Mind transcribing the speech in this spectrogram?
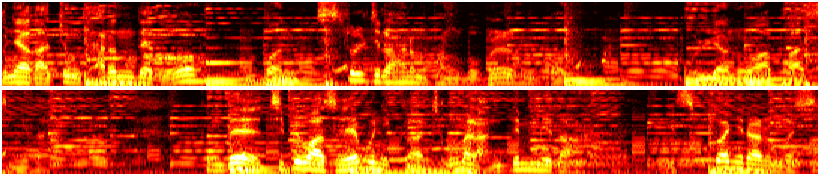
분야가 좀 다른데도 한번 칫솔질을 하는 방법을 한번 올려놓아 보았습니다. 근데 집에 와서 해보니까 정말 안 됩니다. 이게 습관이라는 것이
